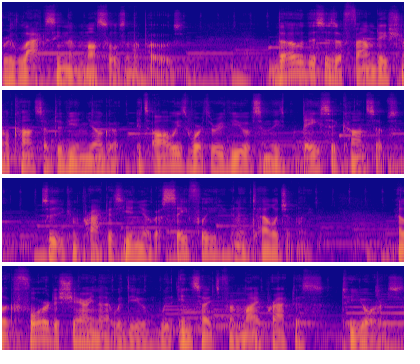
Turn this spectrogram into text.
relaxing the muscles in the pose. Though this is a foundational concept of yin yoga, it's always worth a review of some of these basic concepts so that you can practice yin yoga safely and intelligently. I look forward to sharing that with you with insights from my practice to yours.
